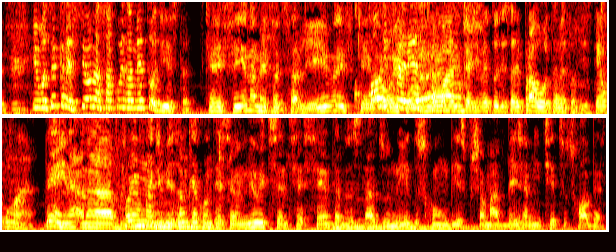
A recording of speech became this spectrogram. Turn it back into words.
isso. E você cresceu nessa coisa metodista. Cresci na Metodista Livre, fiquei Qual a diferença anos. básica de metodista para outra metodista? Tem alguma. Tem, né? Na- foi uma divisão que aconteceu em 1860 nos Estados Unidos com um bispo chamado Benjamin Titus Robert.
